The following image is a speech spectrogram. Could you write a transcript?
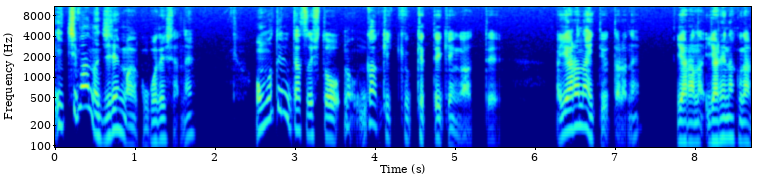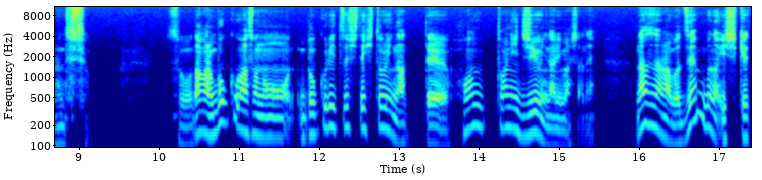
一番のジレンマがここでしたね。表に立つ人のが結局決定権があってやらないって言ったらねやらなやれなくなるんですよ。そうだから僕はその独立して一人になって本当に自由になりましたね。なぜならば全部の意思決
